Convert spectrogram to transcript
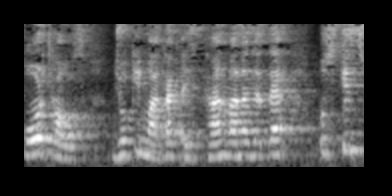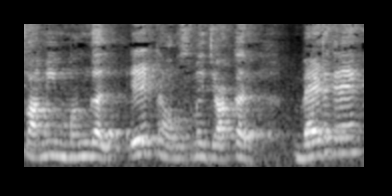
फोर्थ हाउस जो कि माता का स्थान माना जाता है, उसके स्वामी मंगल एट्थ हाउस में जाकर बैठ गए।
